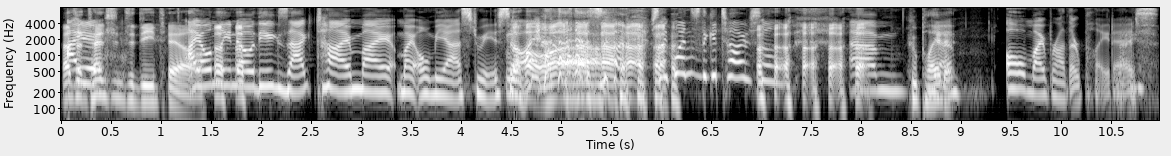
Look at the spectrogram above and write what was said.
that's I- attention to detail. I only know the exact time my my Omi asked me. So Oh, I, she's like, when's the guitar solo? Um, Who played yeah. it? Oh, my brother played it. Nice.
